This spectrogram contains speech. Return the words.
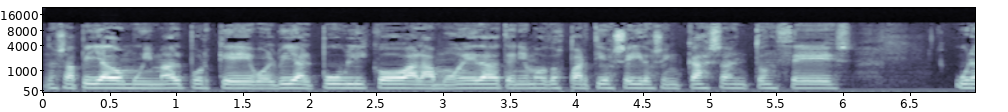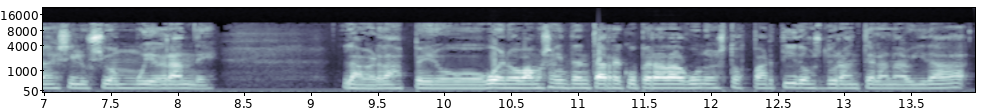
Nos ha pillado muy mal porque volvía al público, a la moneda, teníamos dos partidos seguidos en casa, entonces una desilusión muy grande la verdad. Pero bueno, vamos a intentar recuperar algunos de estos partidos durante la Navidad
